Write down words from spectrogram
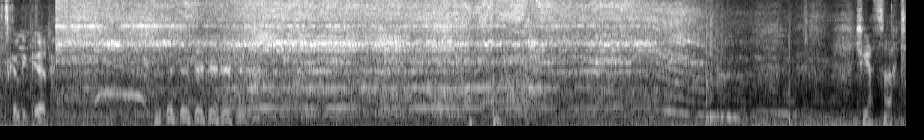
it's gonna be good. she got sucked.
